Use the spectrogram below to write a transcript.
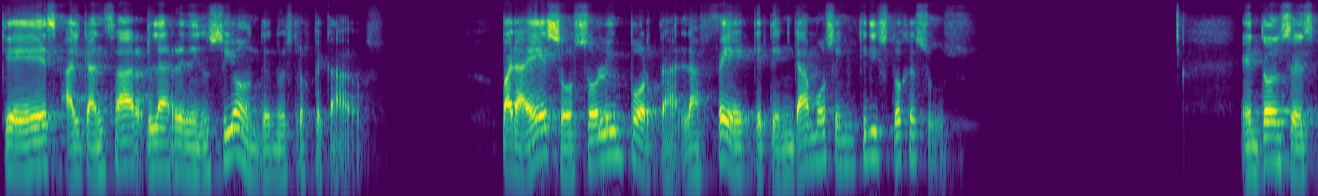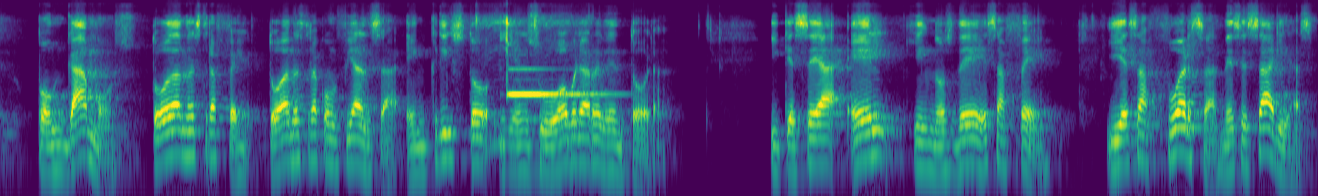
que es alcanzar la redención de nuestros pecados. Para eso solo importa la fe que tengamos en Cristo Jesús. Entonces, pongamos toda nuestra fe, toda nuestra confianza en Cristo y en su obra redentora. Y que sea Él quien nos dé esa fe y esas fuerzas necesarias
